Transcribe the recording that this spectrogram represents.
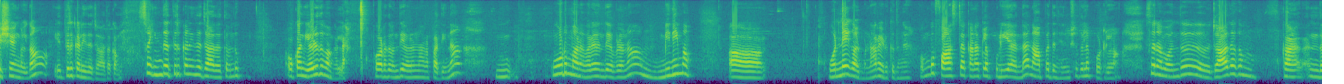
விஷயங்கள் தான் திருக்கணித ஜாதகம். ஸோ இந்த திருக்கணித ஜாதகத்தை வந்து உட்காந்து எழுதுவாங்கல்ல போகிறது வந்து எவ்வளோ நேரம் பார்த்தீங்கன்னா கூடுமான வரை வந்து எவ்வளோன்னா மினிமம் ஒன்றே கால் மணி நேரம் எடுக்குதுங்க. ரொம்ப ஃபாஸ்ட்டாக கணக்கில் புளியாக இருந்தால் நாற்பத்தஞ்சு நிமிஷத்தில் போட்டுடலாம். ஸோ நம்ம வந்து ஜாதகம் க இந்த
